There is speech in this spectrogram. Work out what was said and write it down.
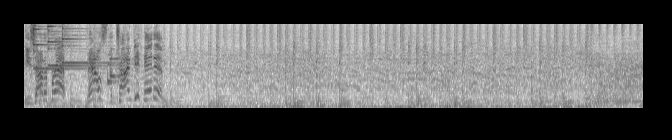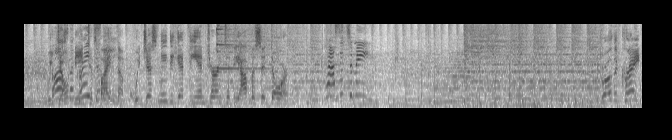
He's out of breath! Now's the time to hit him! We Toss don't need to to fight me. them. We just need to get the intern to the opposite door. Pass it to me! Throw the crate!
